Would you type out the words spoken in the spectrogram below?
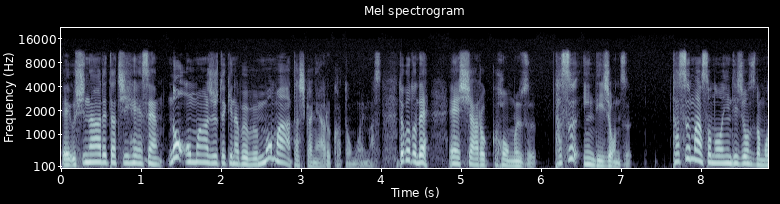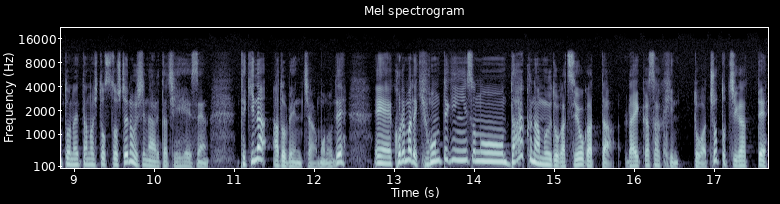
えー、失われた地平線のオマージュ的な部分もまあ確かにあるかと思います。ということで、えー、シャーロック・ホームズ足すインディ・ジョーンズ多数まあそのインディ・ジョーンズの元ネタの一つとしての失われた地平線的なアドベンチャーもので、えー、これまで基本的にそのダークなムードが強かったライカ作品とはちょっと違って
